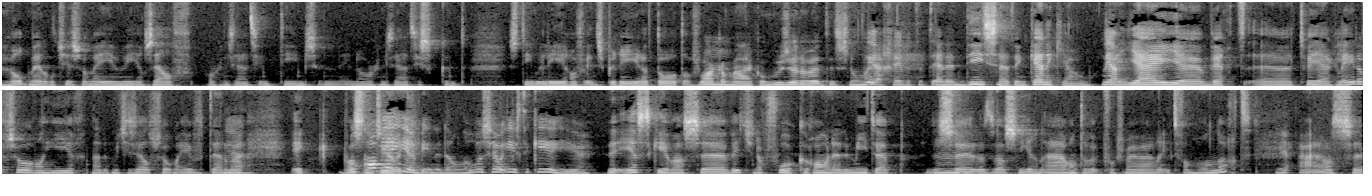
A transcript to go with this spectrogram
hulpmiddeltjes waarmee je meer zelforganisatie in teams en in organisaties kunt stimuleren of inspireren tot of wakker Mhm. maken, hoe zullen we het dus noemen? Ja, geef het de En in die setting ken ik jou. Ja. En jij eh, werd eh, twee jaar geleden of zo al hier. Nou, dat moet je zelf zo maar even vertellen. Ja. Maar ik Hoe was kwam jij natuurlijk... hier binnen dan? Hoe was jouw eerste keer hier? De eerste keer was, eh, weet je nog, voor corona, de meet-up. Dus Mm. eh, dat was hier een avond. Volgens mij waren er iets van 100. Ja. dat was, eh,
